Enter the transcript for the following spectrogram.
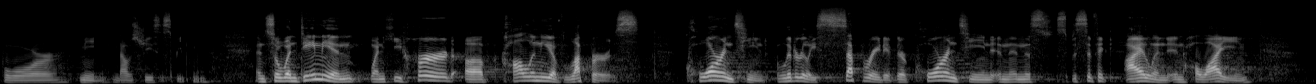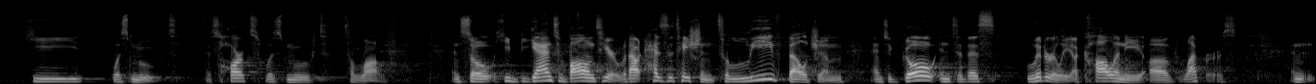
for me. And that was Jesus speaking. And so when Damien, when he heard of a colony of lepers, quarantined, literally separated. They're quarantined in, in this specific island in Hawaii. He was moved. His heart was moved to love. And so he began to volunteer without hesitation to leave Belgium and to go into this, literally, a colony of lepers. And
